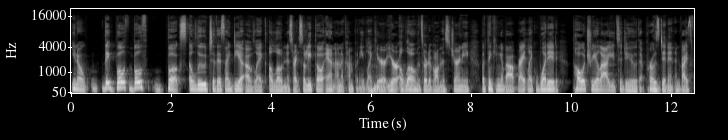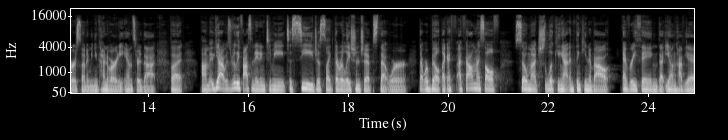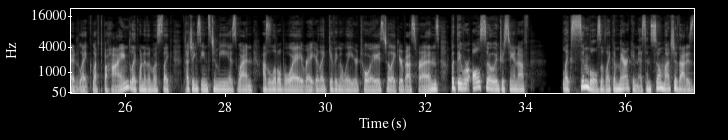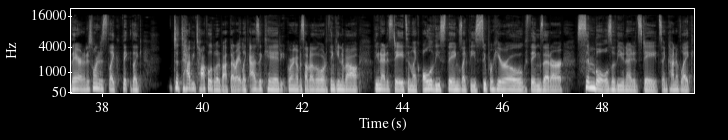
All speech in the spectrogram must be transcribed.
you know they both both books allude to this idea of like aloneness right solito and unaccompanied like you're you're alone sort of on this journey but thinking about right like what did poetry allow you to do that prose didn't and vice versa and i mean you kind of already answered that but um yeah it was really fascinating to me to see just like the relationships that were that were built like i, I found myself so much looking at and thinking about everything that young Javier like left behind. Like one of the most like touching scenes to me is when as a little boy, right, you're like giving away your toys to like your best friends, but they were also interesting enough like symbols of like Americanness and so much of that is there. And I just wanted to like think like to, to have you talk a little bit about that, right? Like as a kid growing up in Salvador, thinking about the United States and like all of these things, like these superhero things that are symbols of the United States and kind of like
